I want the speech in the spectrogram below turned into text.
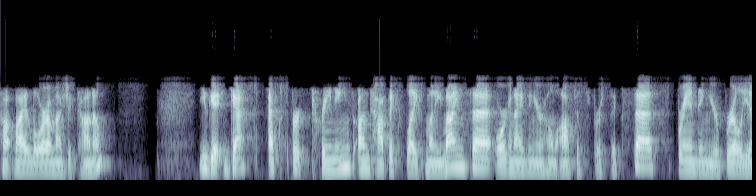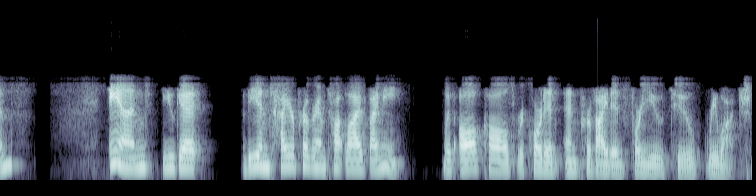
taught by Laura Magictano. You get guest expert trainings on topics like money mindset, organizing your home office for success, branding your brilliance. And you get the entire program taught live by me with all calls recorded and provided for you to rewatch.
